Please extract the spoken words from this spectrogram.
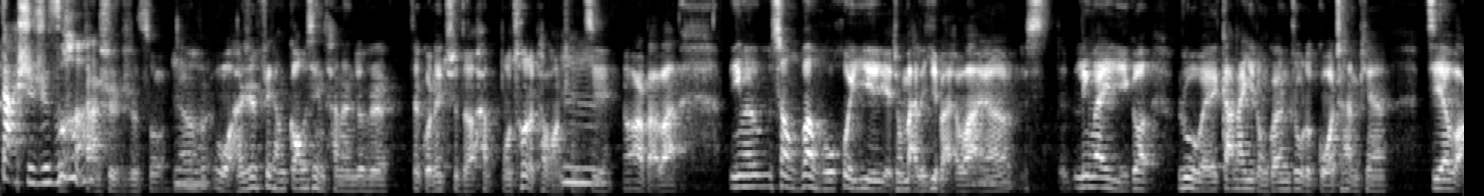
大师之作。大师之作，嗯。然后我还是非常高兴他能就是在国内取得还不错的票房成嗯绩，有二百万。因为像万湖会议也就卖了一百万，嗯。然后另外一个入围戛纳一种关注的国产片《接玩》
